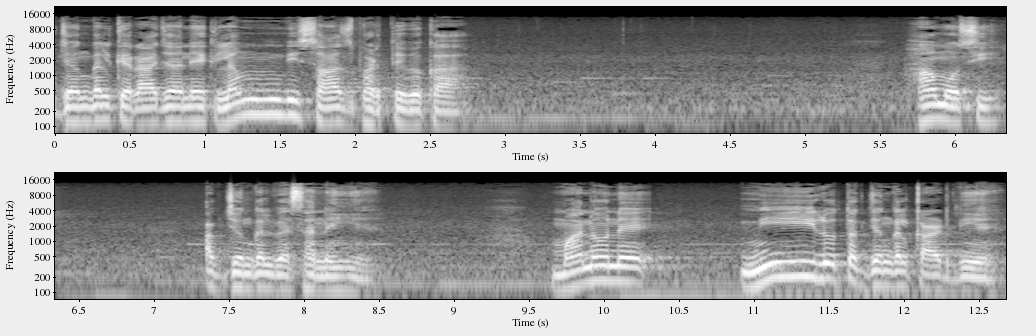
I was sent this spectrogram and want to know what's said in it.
जंगल के राजा ने एक लंबी सांस भरते हुए कहा हाँ मौसी, अब जंगल वैसा नहीं है। मानव ने मीलों तक जंगल काट दिए हैं।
